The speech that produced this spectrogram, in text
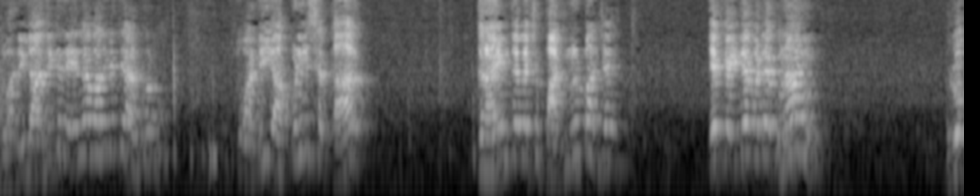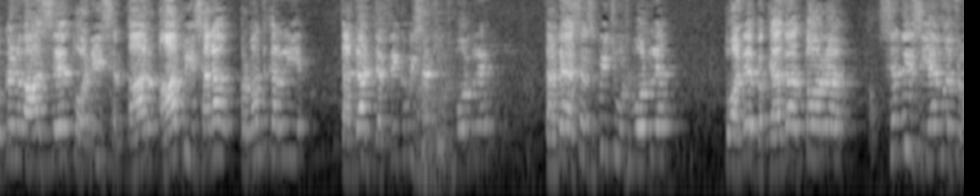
ਤੁਹਾਡੀ ਲਾਲ ਜੀ ਇਹਨਾਂ ਵੱਲ ਵੀ ਧਿਆਨ ਕਰੋ। ਤੁਹਾਡੀ ਆਪਣੀ ਸਰਕਾਰ ਕ੍ਰਾਈਮ ਦੇ ਵਿੱਚ ਪਾਰਟਨਰ ਬਣ ਜਾਏ। ਇੱਕ ਐਡੇ ਵੱਡੇ ਗੁਨਾਹ ਨੂੰ ਰੋਕਣ ਵਾਸਤੇ ਤੁਹਾਡੀ ਸਰਕਾਰ ਆਪ ਹੀ ਸਾਰਾ ਪ੍ਰਬੰਧ ਕਰ ਰਹੀ ਹੈ। ਤੁਹਾਡਾ ਡਿਪਟੀ ਕਮਿਸ਼ਨਰ ਝੂਠ ਬੋਲ ਰਿਹਾ ਤੁਹਾਡਾ ਐਸਐਸਪੀ ਝੂਠ ਬੋਲ ਰਿਹਾ ਤੁਹਾਡੇ ਬਕਾਇਦਾ ਤੌਰ ਸਿੱਧੀ ਸੀਐਮਓ ਚੋਂ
